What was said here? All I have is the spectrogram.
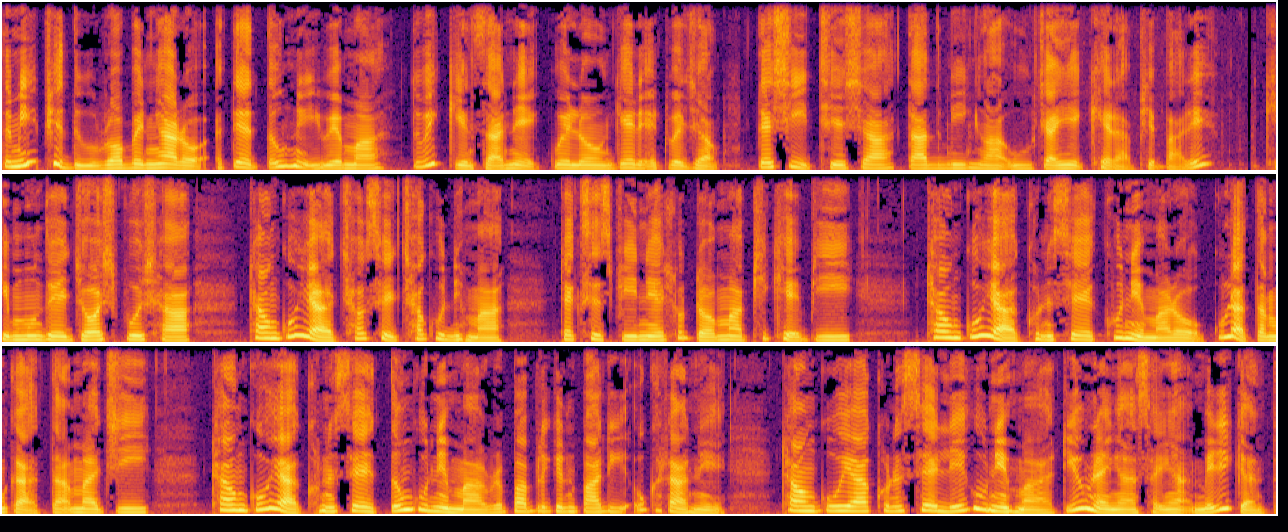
သမီးဖြစ်သူ Robin ကတော့အသက်3နှစ်အရွယ်မှာသွေးကင်ဆာနဲ့ကွယ်လွန်ခဲ့တဲ့အတွက်ကြောင့်တက်ရှိထင်ရှားသားသမီး5ဦးကျန်ရစ်ခဲ့တာဖြစ်ပါတယ်။ခင်မွန်းတဲ့ George Bush ဟာ1966ခုနှစ်မှာ Texas ပြည်နယ်လွှတ်တော်မှဖြစ်ခဲ့ပြီး1980ခုနှစ်မှာတော့ကုလသမဂ္ဂတာမကြီး1983ခုနှစ်မှာ Republican Party ဥက္ကဋ္ဌနဲ့ 1984ခုနှစ်မှာတရုတ်နိုင်ငံဆိုင်ရာအမေရိကန်တ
